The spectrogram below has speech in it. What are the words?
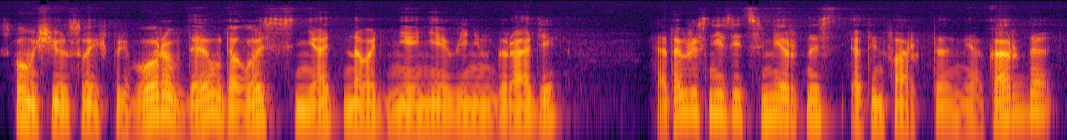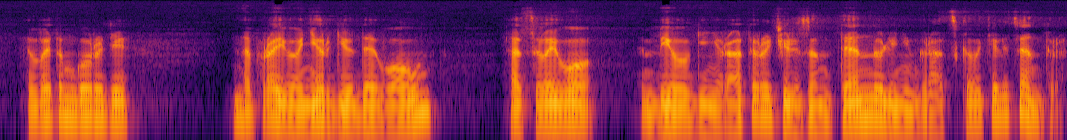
С помощью своих приборов D удалось снять наводнение в Ленинграде, а также снизить смертность от инфаркта миокарда в этом городе, направив энергию D-волн от своего биогенератора через антенну Ленинградского телецентра.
